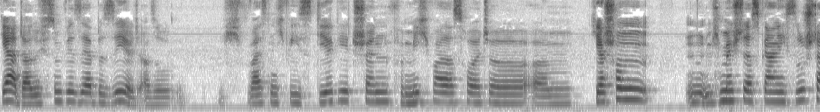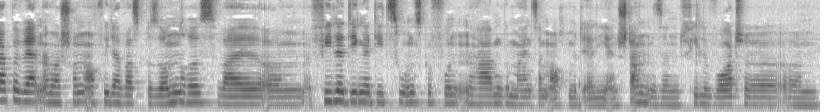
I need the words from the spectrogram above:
Ja, dadurch sind wir sehr beseelt. Also ich weiß nicht, wie es dir geht, Shen. Für mich war das heute ähm, ja schon ich möchte das gar nicht so stark bewerten, aber schon auch wieder was Besonderes, weil ähm, viele Dinge, die zu uns gefunden haben, gemeinsam auch mit Ellie entstanden sind. Viele Worte, ähm,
